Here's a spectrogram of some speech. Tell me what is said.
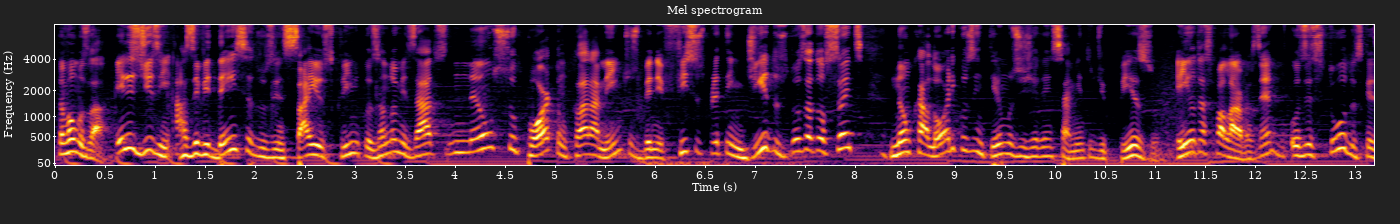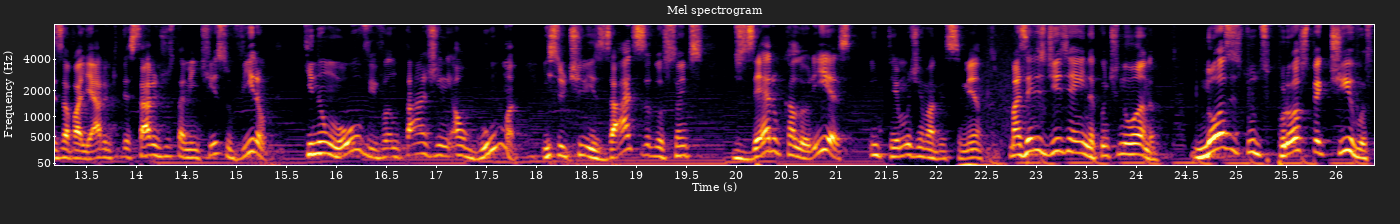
Então vamos lá. Eles dizem as evidências dos ensaios clínicos randomizados não suportam claramente os benefícios pretendidos dos adoçantes não calóricos em termos de gerenciamento de peso. Em outras palavras, né, os estudos que eles avaliaram que testaram justamente isso viram que não houve vantagem alguma em se utilizar esses adoçantes de zero calorias em termos de emagrecimento. Mas eles dizem ainda, continuando, nos estudos prospectivos,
